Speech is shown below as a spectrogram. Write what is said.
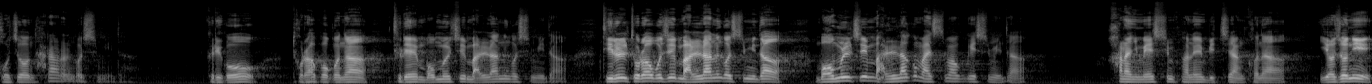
보존하라는 것입니다. 그리고 돌아보거나 들에 머물지 말라는 것입니다. 뒤를 돌아보지 말라는 것입니다. 머물지 말라고 말씀하고 계십니다. 하나님의 심판을 믿지 않거나 여전히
